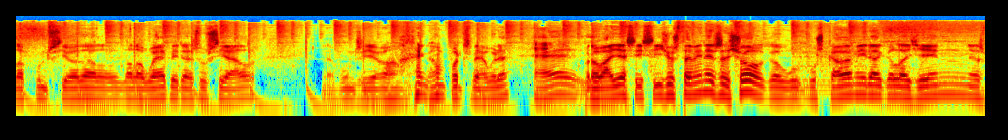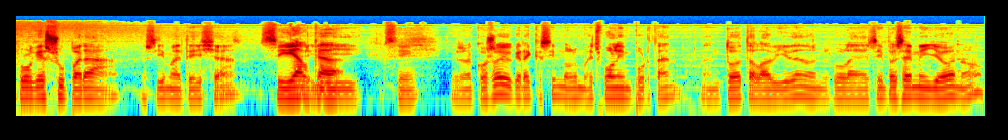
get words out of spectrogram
la funció del, de la web era social, una funció, com pots veure. Eh, Però vaja, sí, sí, justament és això, que bu- buscava mirar que la gent es volgués superar a si mateixa. Sí, el que... I, Sí. és una cosa que jo crec que sí, és molt important en tot a la vida, doncs voler sempre ser millor, no?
